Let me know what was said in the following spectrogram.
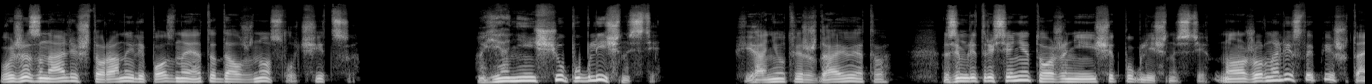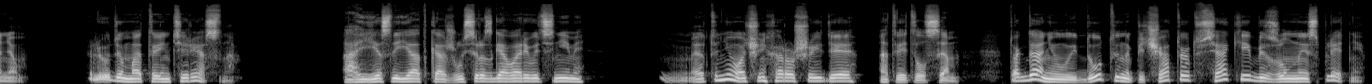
вы же знали, что рано или поздно это должно случиться». «Я не ищу публичности». «Я не утверждаю этого. Землетрясение тоже не ищет публичности, но журналисты пишут о нем. Людям это интересно». «А если я откажусь разговаривать с ними?» «Это не очень хорошая идея», — ответил Сэм. «Тогда они уйдут и напечатают всякие безумные сплетни.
